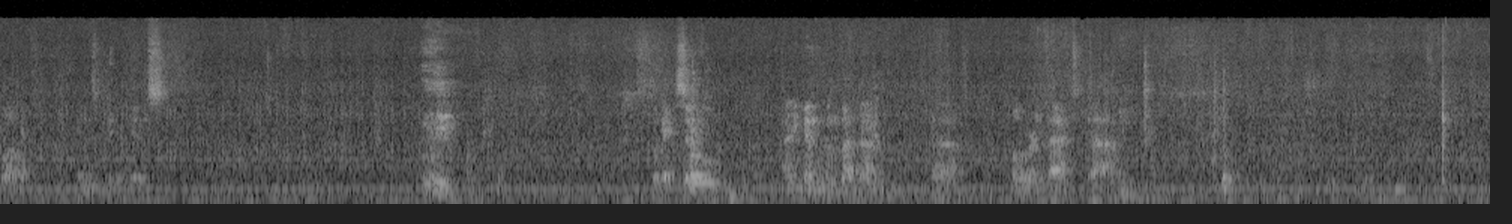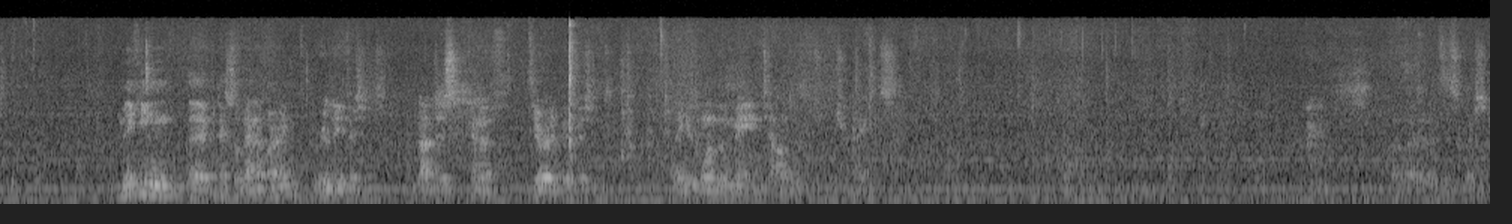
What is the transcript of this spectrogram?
12. Okay, so I think I'm, I'm about done, uh, over in fact. Um, Making the contextual bandit learning really efficient, not just kind of theoretically efficient, I think is one of the main challenges which remains. Uh, That's this question.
